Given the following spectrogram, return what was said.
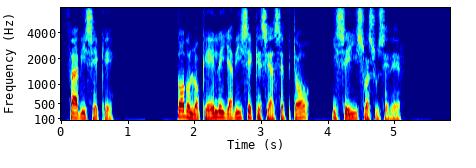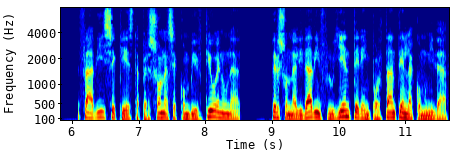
Fa dice que, todo lo que él ella dice que se aceptó, y se hizo a suceder. Fa dice que esta persona se convirtió en una personalidad influyente e importante en la comunidad.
